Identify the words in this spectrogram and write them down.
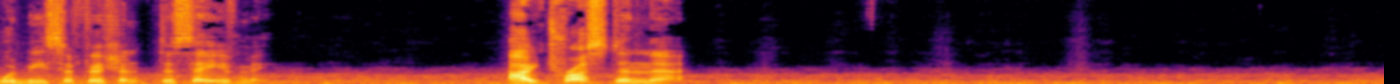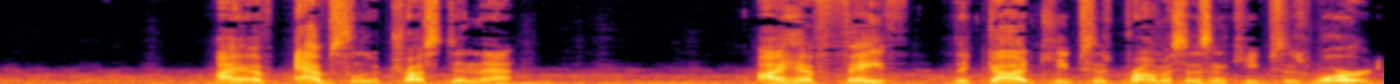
would be sufficient to save me. I trust in that. I have absolute trust in that. I have faith that God keeps his promises and keeps his word.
